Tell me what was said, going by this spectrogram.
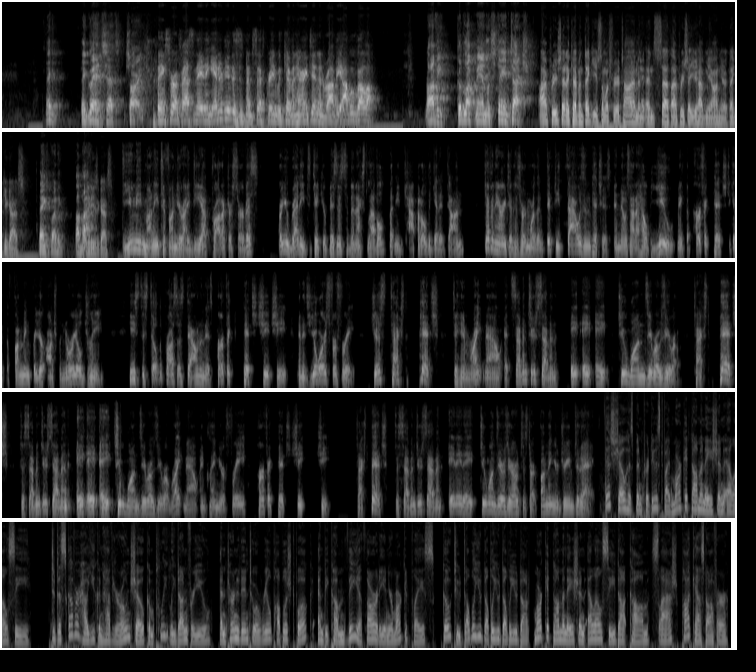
Hey. Hey, go ahead, Seth. Sorry. Thanks for a fascinating interview. This has been Seth Greene with Kevin Harrington and Ravi Abuvala. Ravi, good luck, man. Let's stay in touch. I appreciate it, Kevin. Thank you so much for your time. Okay. And, and Seth, I appreciate you having me on here. Thank you, guys. Thanks, buddy. Bye bye. Take it easy, guys. Do you need money to fund your idea, product, or service? Are you ready to take your business to the next level but need capital to get it done? Kevin Harrington has heard more than 50,000 pitches and knows how to help you make the perfect pitch to get the funding for your entrepreneurial dream. He's distilled the process down in his perfect pitch cheat sheet, and it's yours for free. Just text pitch to him right now at 727 888 2100. Text pitch to 727 888 2100 right now and claim your free perfect pitch cheat sheet. Text pitch to 727 888 2100 to start funding your dream today. This show has been produced by Market Domination LLC. To discover how you can have your own show completely done for you and turn it into a real published book and become the authority in your marketplace, go to www.marketdominationllc.com slash podcast offer.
